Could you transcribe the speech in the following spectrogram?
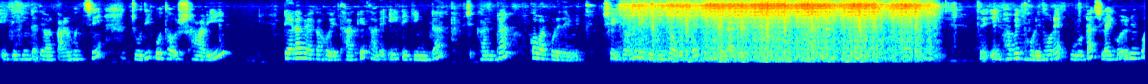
এই টেকিংটা দেওয়ার কারণ হচ্ছে, যদি কোথাও শাড়ি টেরা ব্যাকা হয়ে থাকে, তাহলে এই টেকিংটা সেখানটা কভার করে দেবে। সেই জন্য এই টেকিংটা অবশ্যই দিতে লাগে। তো এইভাবে ধরে ধরে পুরোটা সেলাই করে নেব।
